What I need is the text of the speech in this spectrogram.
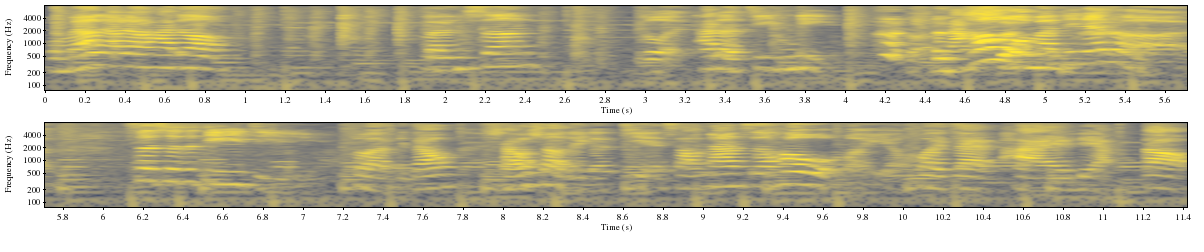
我们要聊聊他的人生。对他的经历，对，然后我们今天可能这次是第一集，对，比较小小的一个介绍。那之后我们也会再拍两到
